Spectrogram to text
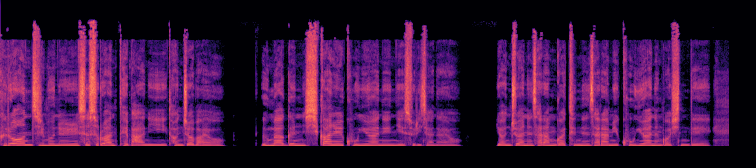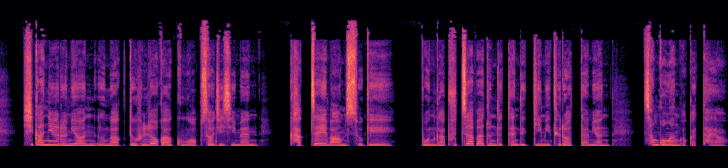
그런 질문을 스스로한테 많이 던져봐요. 음악은 시간을 공유하는 예술이잖아요. 연주하는 사람과 듣는 사람이 공유하는 것인데, 시간이 흐르면 음악도 흘러가고 없어지지만 각자의 마음 속에 뭔가 붙잡아둔 듯한 느낌이 들었다면 성공한 것 같아요.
